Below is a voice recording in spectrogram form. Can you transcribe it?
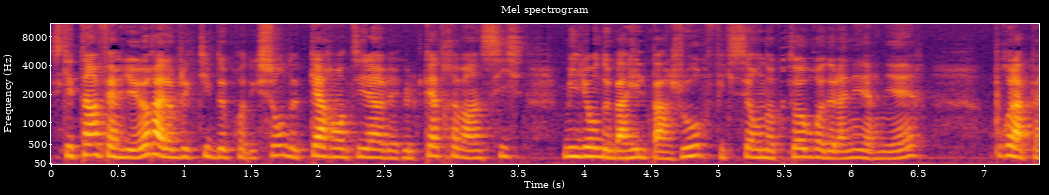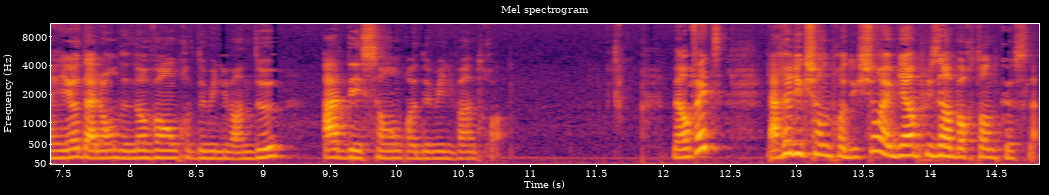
ce qui est inférieur à l'objectif de production de 41,86 millions de barils par jour fixé en octobre de l'année dernière, pour la période allant de novembre 2022 à décembre 2023. Mais en fait, la réduction de production est bien plus importante que cela.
